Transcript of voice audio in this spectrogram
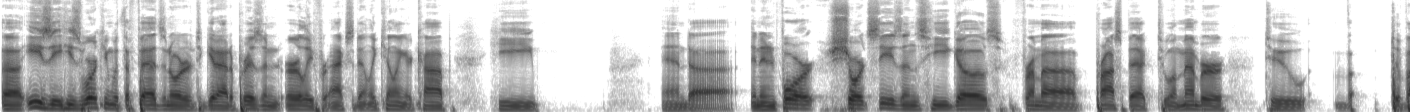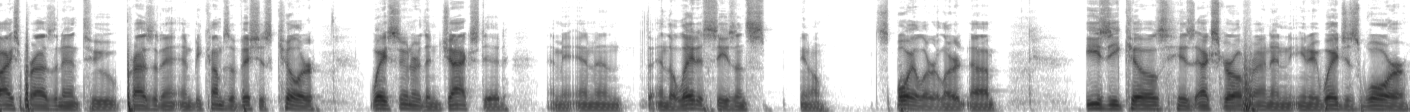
uh, easy. He's working with the feds in order to get out of prison early for accidentally killing a cop. He and uh, and in four short seasons, he goes from a prospect to a member to to vice president to president and becomes a vicious killer way sooner than Jax did. I mean, and in the, in the latest seasons, you know, spoiler alert, uh, Easy kills his ex girlfriend and you know wages war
